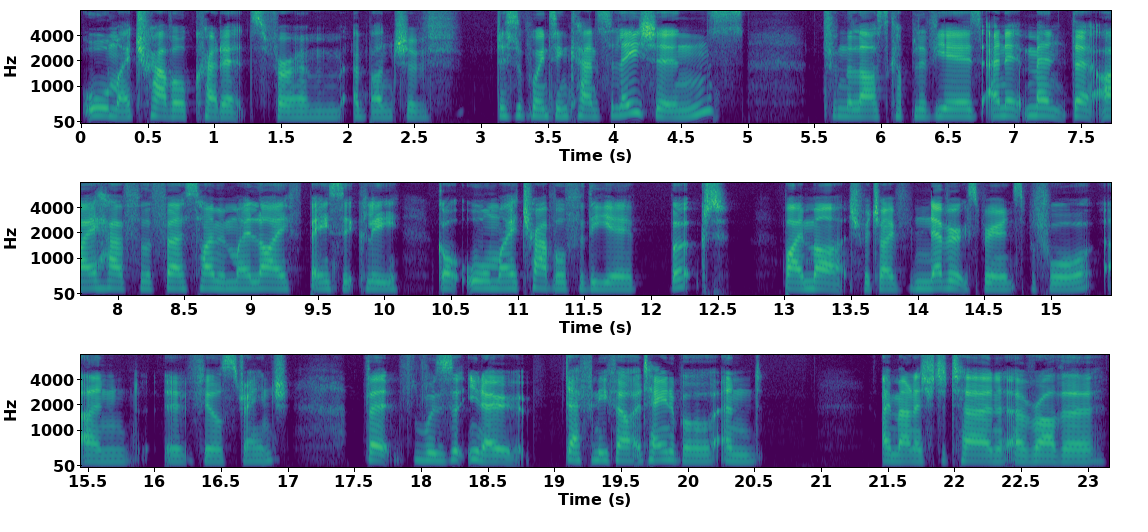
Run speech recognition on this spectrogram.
all my travel credits from a bunch of disappointing cancellations from the last couple of years. And it meant that I have, for the first time in my life, basically got all my travel for the year booked by March, which I've never experienced before. And it feels strange, but was, you know, definitely felt attainable. And I managed to turn a rather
